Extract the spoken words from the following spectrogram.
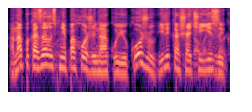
она показалась мне похожей на акулью кожу или кошачий язык.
